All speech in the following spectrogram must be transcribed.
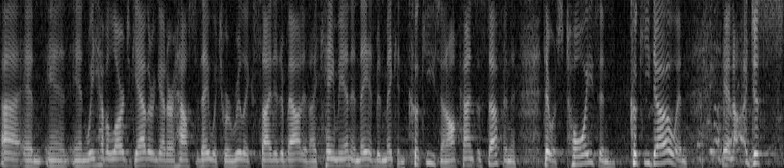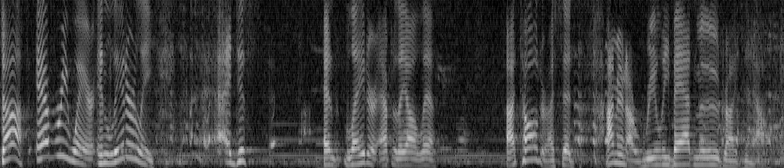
uh, and, and, and we have a large gathering at our house today, which we're really excited about. And I came in, and they had been making cookies and all kinds of stuff, and there was toys and cookie dough and, and just stuff everywhere. And literally, I just, and later, after they all left, I told her, I said, I'm in a really bad mood right now.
